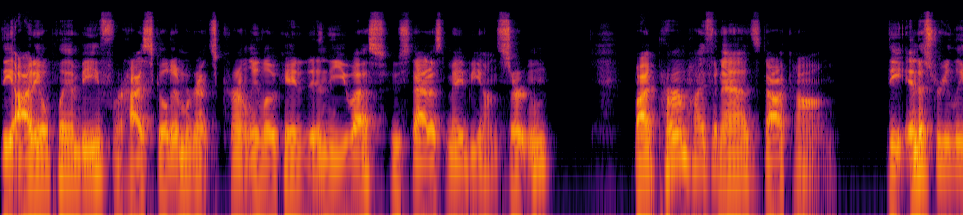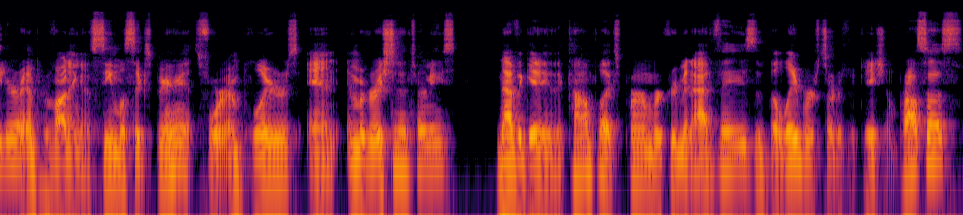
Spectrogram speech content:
the ideal plan B for high skilled immigrants currently located in the U.S. whose status may be uncertain. By perm-ads.com, the industry leader in providing a seamless experience for employers and immigration attorneys navigating the complex perm recruitment ad phase of the labor certification process,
